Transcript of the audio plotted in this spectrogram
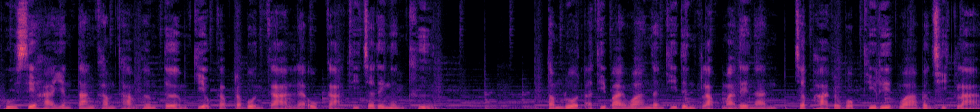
ผู้เสียหายยังตั้งคำถามเพิ่มเติมเกี่ยวกับกระบวนการและโอกาสที่จะได้เงินคืน ตำรวจอธิบายว่าเงินที่ดึงกลับมาได้นั้น จะผ่านระบบที่เรียกว่าบัญชีกลาง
